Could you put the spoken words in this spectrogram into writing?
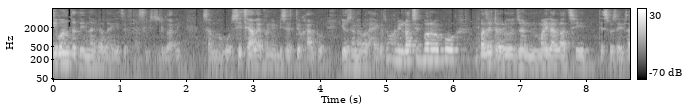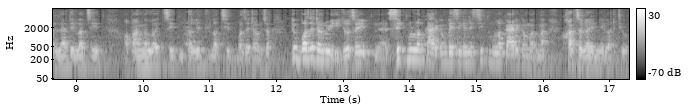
जीवन्त दिनका लागि चाहिँ फेसिलिटी गर्ने सम्मको शिक्षालाई पनि विशेष त्यो खालको योजनामा राखेको छौँ। अनि लक्षित वर्गको बजेटहरू जुन महिला लक्षित त्यसपछि जनजाति लक्षित अपाङ्ग लक्षित दलित लक्षित बजेटहरू छ त्यो बजेटहरू हिजो चाहिँ सिपमूलक कार्यक्रम बेसिकली सिपमूलक कार्यक्रमहरूमा खर्च गरिने गर्थ्यो।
